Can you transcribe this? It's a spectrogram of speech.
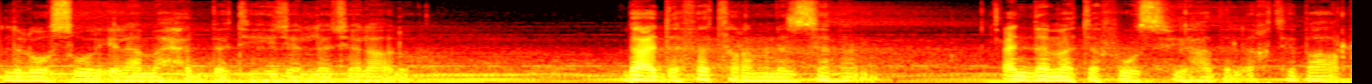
للوصول إلى محبته جل جلاله. بعد فترة من الزمن عندما تفوز في هذا الاختبار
